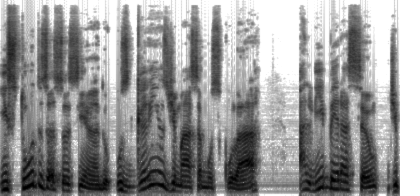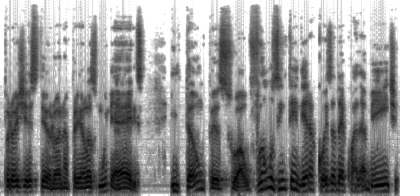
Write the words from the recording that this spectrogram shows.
Estudos associando os ganhos de massa muscular à liberação de progesterona para as mulheres. Então, pessoal, vamos entender a coisa adequadamente.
